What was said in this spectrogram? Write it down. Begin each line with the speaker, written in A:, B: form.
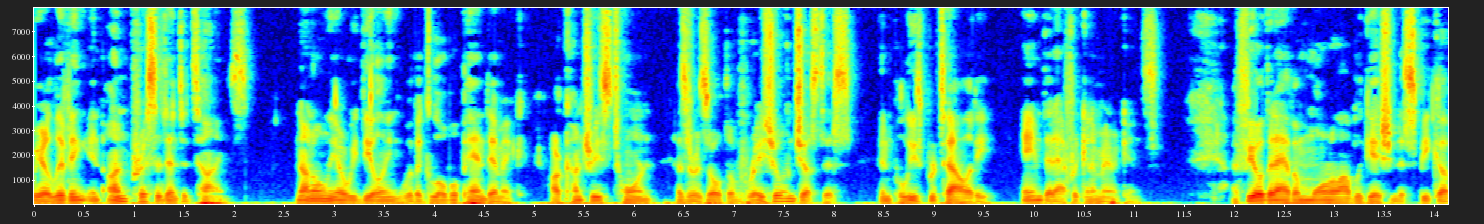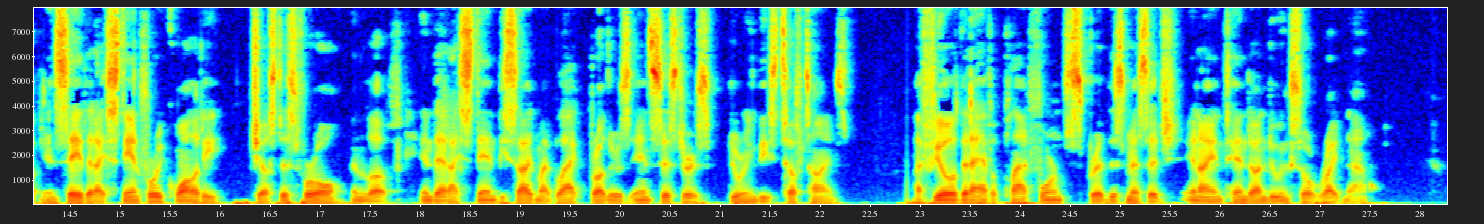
A: We are living in unprecedented times. Not only are we dealing with a global pandemic, our country is torn as a result of racial injustice and police brutality aimed at African Americans. I feel that I have a moral obligation to speak up and say that I stand for equality, justice for all, and love, and that I stand beside my black brothers and sisters during these tough times. I feel that I have a platform to spread this message, and I intend on doing so right now.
